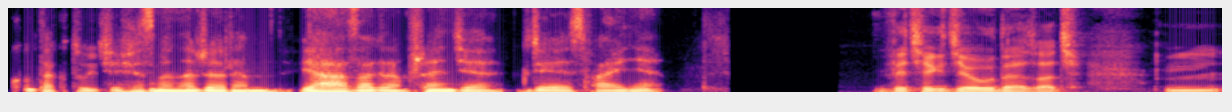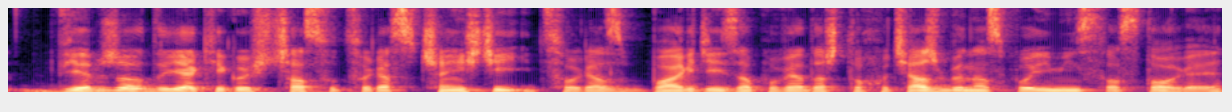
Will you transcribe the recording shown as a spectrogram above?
Kontaktujcie się z menedżerem. Ja zagram wszędzie, gdzie jest fajnie. Wiecie, gdzie uderzać. Mm, wiem, że od jakiegoś czasu coraz częściej i coraz bardziej zapowiadasz to chociażby na swoim Instastory,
